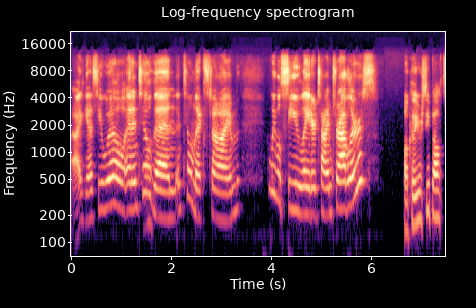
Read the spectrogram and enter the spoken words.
I guess you will. And until mm. then, until next time, we will see you later, time travelers. Buckle your seatbelts.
